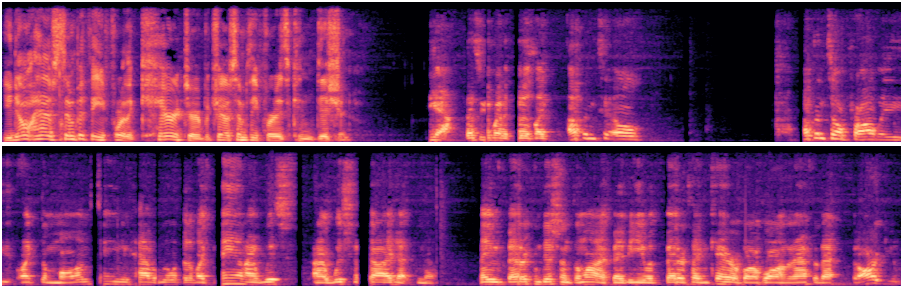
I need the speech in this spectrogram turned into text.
you don't have sympathy for the character, but you have sympathy for his condition. Yeah, that's a good way to put it. Like up until up until probably like the mom scene, you have a little bit of like, man, I wish I wish the guy had you know maybe better conditions in life, maybe he was better taken care of, blah blah. And then after that, but argue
